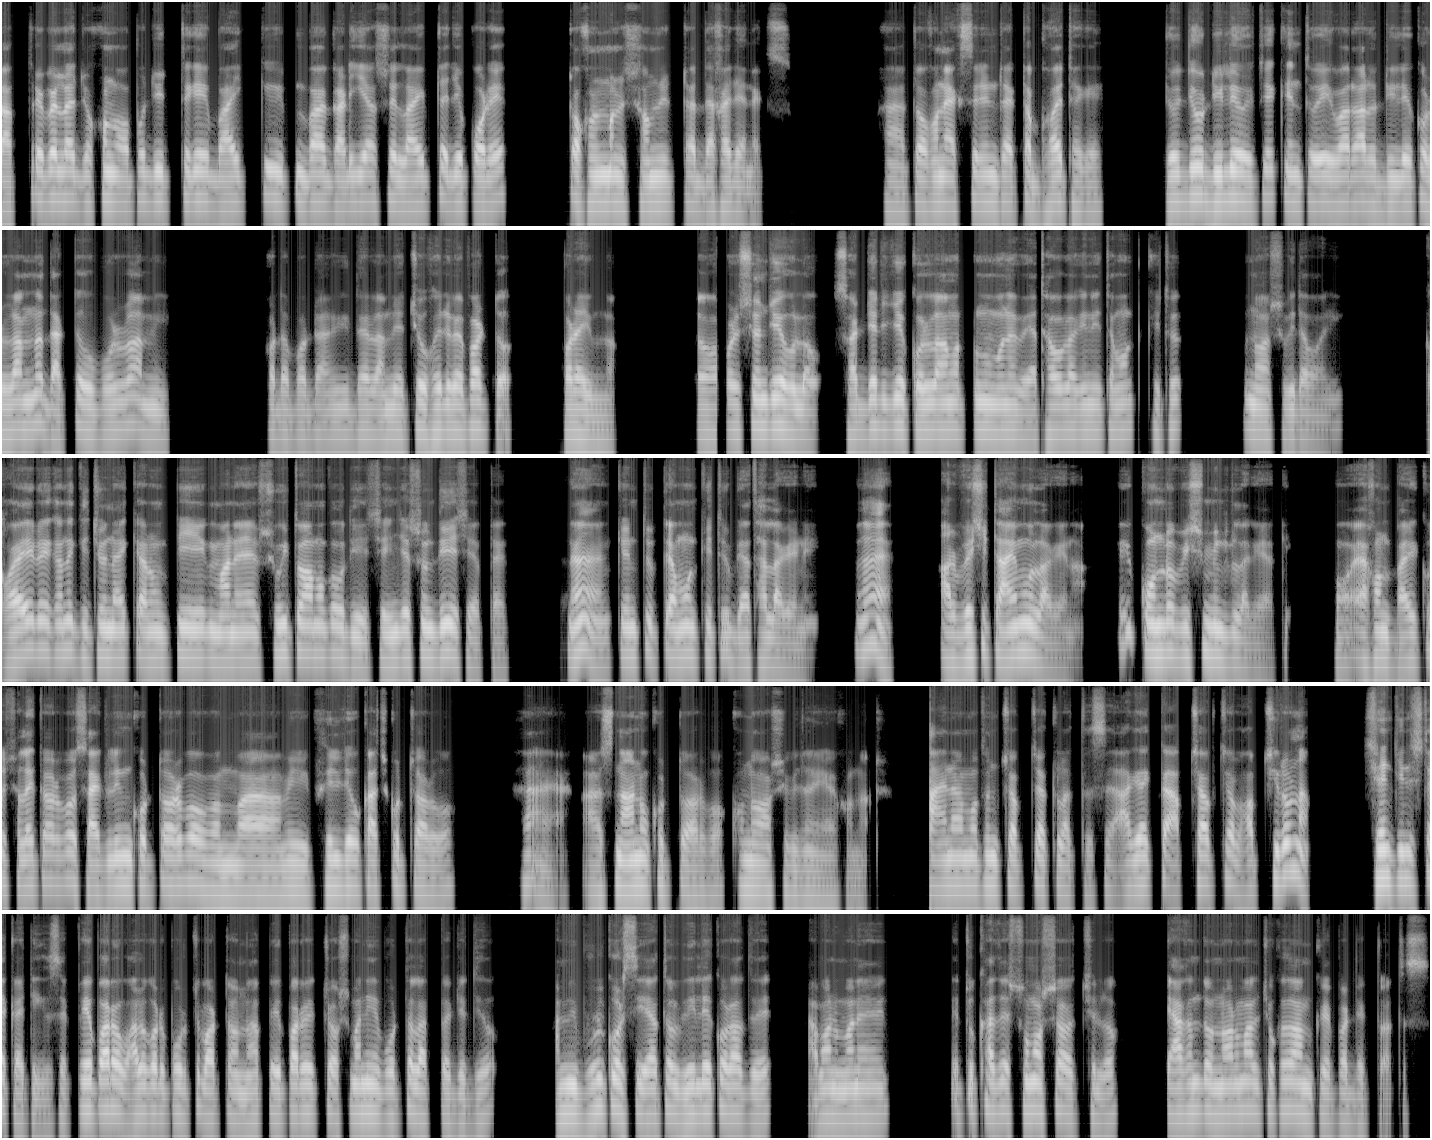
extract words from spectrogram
রাত্রেবেলায় যখন অপোজিট থেকে বাইক বা গাড়ি আসে লাইটটা যে পড়ে, তখন মানে সামনেরটা দেখা যায় না হ্যাঁ তখন অ্যাক্সিডেন্টের একটা ভয় থাকে। যদিও ডিলে হয়েছে, কিন্তু এবার আর ডিলে করলাম না, ডাক্তারও বলল আমি ফটাফট আমি যে চোখের ব্যাপার তো করাই না। তো অপারেশন যে হলো সার্জারি যে করল, আমার কোনো মানে ব্যথাও লাগেনি তেমন কিছু, কোনো অসুবিধা হয়নি। ভয়ের এখানে কিছু নাই, কারণ কি মানে সুই তো আমাকেও দিয়েছে ইঞ্জেকশন দিয়েছে একটা হ্যাঁ কিন্তু তেমন কিছু ব্যথা লাগেনি হ্যাঁ আর বেশি টাইমও লাগে না। এই পনেরো বিশ মিনিট লাগে আর কি। এখন বাইকও চালাতে পারব সাইক্লিং করতে পারব, বা আমি ফিল্ডেও কাজ করতে পারব হ্যাঁ আর স্নানও করতে পারব, কোনো অসুবিধা নেই এখন আর। আয়নার মতন চকচক লাগতেছে। আগে একটা আপচা আপচা ভাব ছিল না, সেই জিনিসটা কেটে গেছে। পেপারও ভালো করে পড়তে পারতাম না পেপারে চশমা নিয়ে পড়তে লাগতো যদিও। আমি ভুল করছি, এত ভিলে করাতে আমার মানে একটু কাজের সমস্যা হচ্ছিল। এখন তো নর্মাল চোখেও আমি পেপার দেখতে পাচ্ছি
